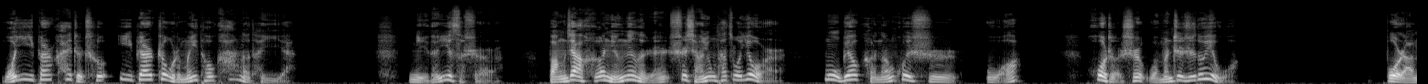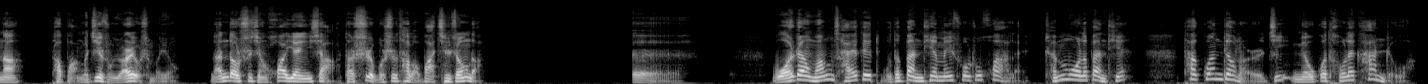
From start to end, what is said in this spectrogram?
我一边开着车，一边皱着眉头看了他一眼。你的意思是，绑架何宁宁的人是想用他做诱饵，目标可能会是我，或者是我们这支队伍？不然呢？他绑个技术员有什么用？难道是想化验一下他是不是他老爸亲生的？呃，我让王才给堵得半天没说出话来，沉默了半天。他关掉了耳机，扭过头来看着我。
